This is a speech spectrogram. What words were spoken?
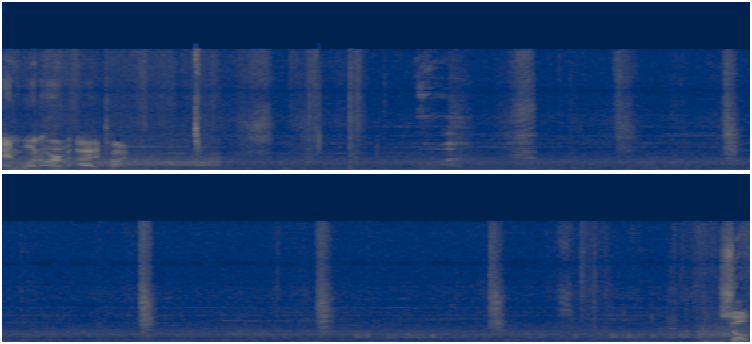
and one arm at a time. So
